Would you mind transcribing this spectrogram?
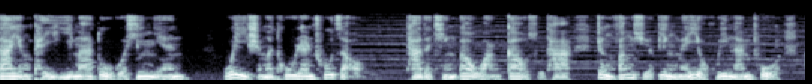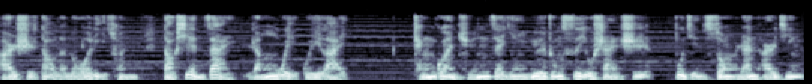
答应陪姨妈度过新年。为什么突然出走？他的情报网告诉他，郑芳雪并没有回南铺，而是到了罗里村，到现在仍未归来。陈冠群在隐约中似有闪失，不仅悚然而惊。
